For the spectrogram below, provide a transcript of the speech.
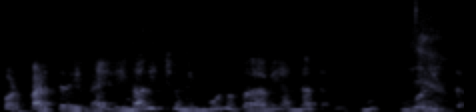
por parte de Israel. Y no ha dicho ninguno todavía nada, ningún futbolista.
